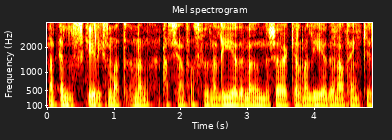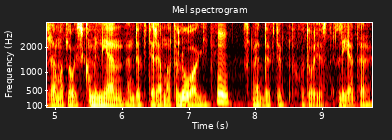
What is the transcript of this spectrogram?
man älskar ju liksom att men, en patient som har svullna leder, man undersöker alla de här lederna och tänker reumatologiskt. Så kommer det ner en, en duktig reumatolog Mm. som är duktig på då just leder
